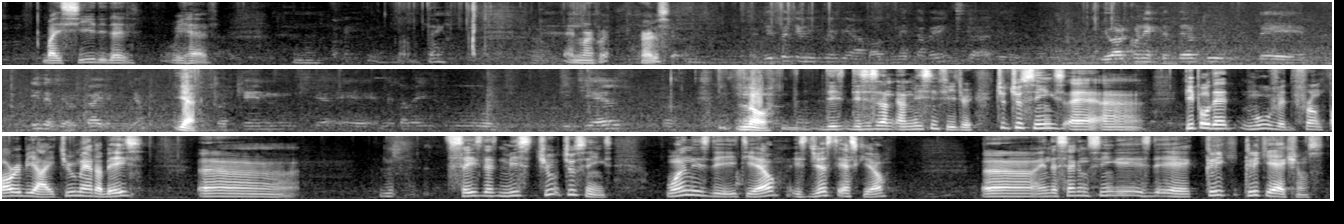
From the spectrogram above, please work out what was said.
by city that we have. Mm. And Marco, Carlos? This question is maybe about Metabase. Uh, you are connected there to the iDempiere directly, yeah? Yeah. But can uh, Metabase do? Uh, No, this, this is a, a missing feature. Two, two things, uh, uh, people that moved from Power BI to Metabase uh, says that miss two, two things. One is the ETL, it's just SQL. Uh, and the second thing is the uh, click, click actions.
